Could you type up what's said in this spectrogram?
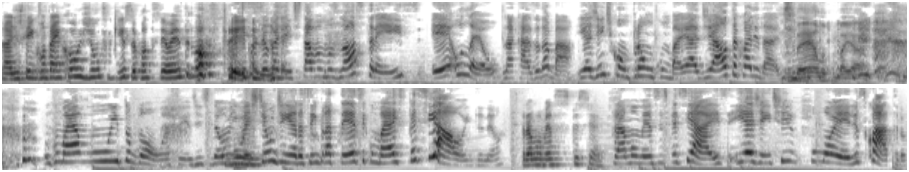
A gente tem que contar em conjunto que isso aconteceu entre nós três. Aconteceu com a gente. Estávamos nós três e o Léo na casa da Bar. E a gente comprou um cumbaiá de alta qualidade. Um belo cumbaiá. Um cumbaiá muito bom, assim. A gente deu, Muito. investiu um dinheiro, assim, pra ter esse cumbaiá especial, entendeu? Pra momentos especiais. Pra momentos especiais. E a gente fumou ele, os quatro.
